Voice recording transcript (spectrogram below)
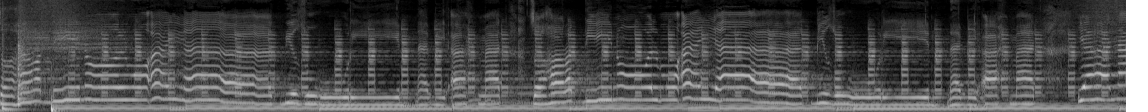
ظهر الدين المؤيد بظهور النبي أحمد. أحمد. يا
